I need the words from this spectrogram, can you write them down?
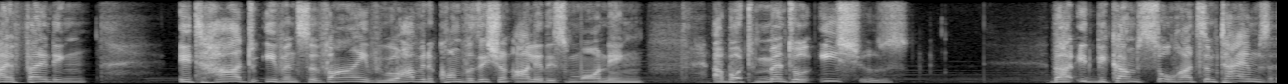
are finding it hard to even survive. We were having a conversation earlier this morning about mental issues. That it becomes so hard. Sometimes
